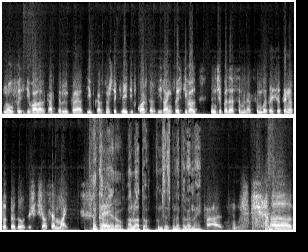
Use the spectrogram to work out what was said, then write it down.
nou festival al cartierului creativ, care se numește Creative Quarter Design Festival, începe de asemenea sâmbătă și se termină tot pe 26 mai. Hai că nu e rău, a luat-o, cum se spune pe la noi. Uh,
